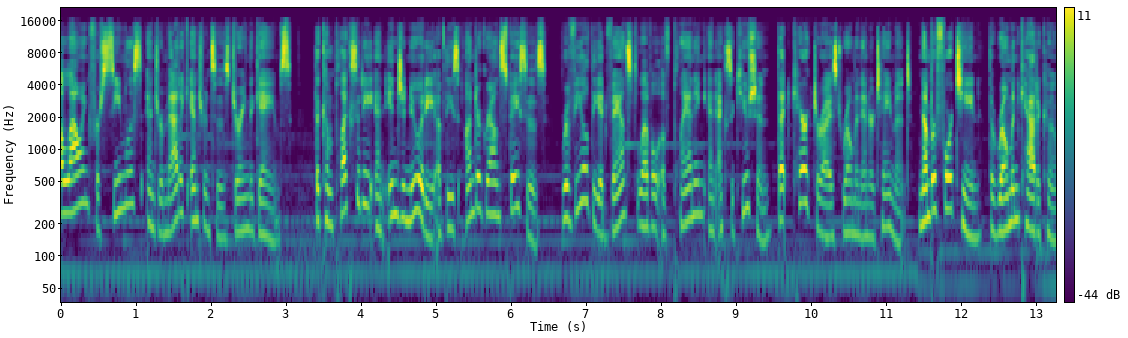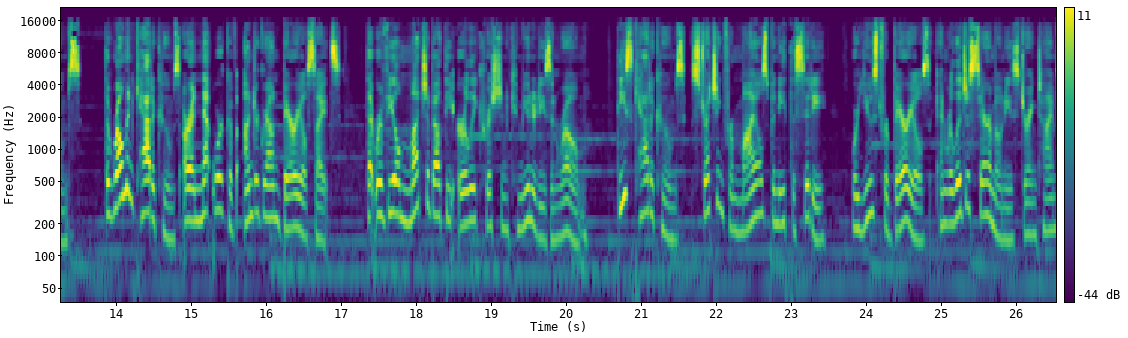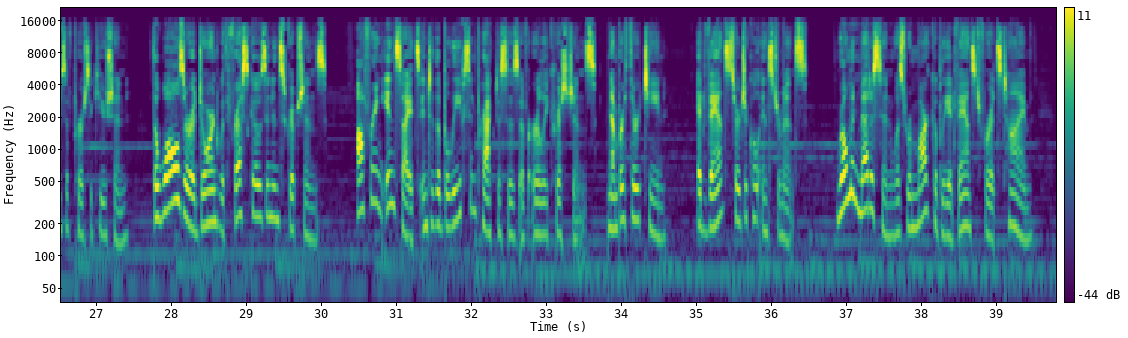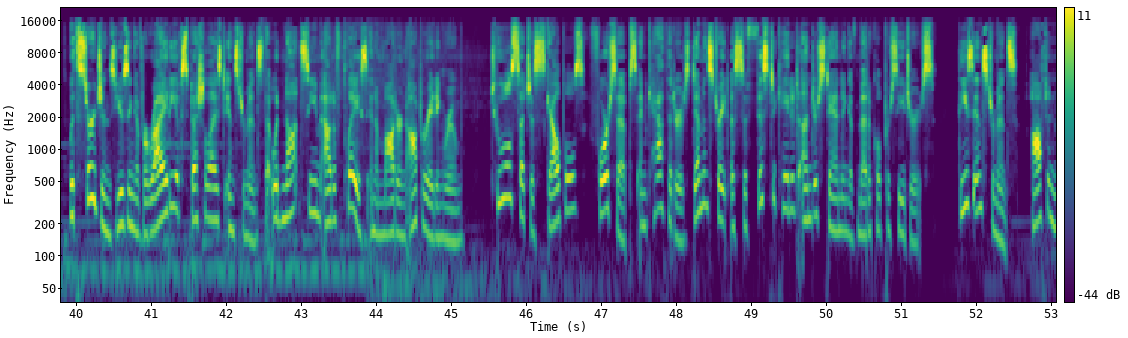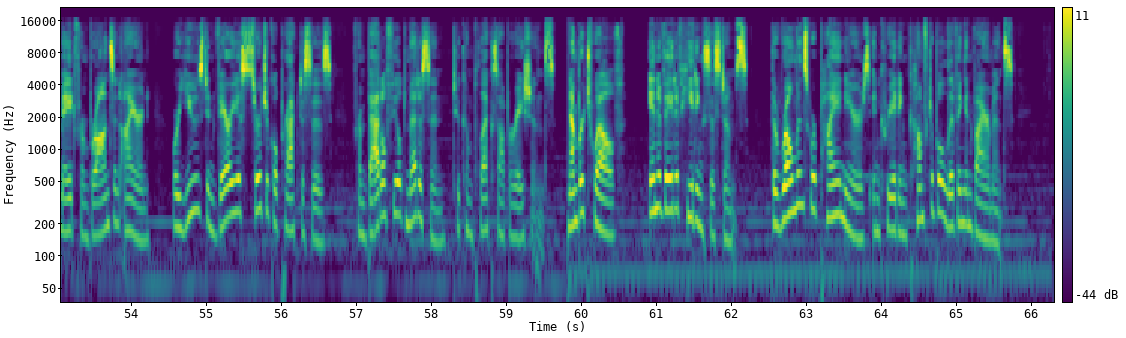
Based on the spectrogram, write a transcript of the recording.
allowing for seamless and dramatic entrances during the games. The complexity and ingenuity of these underground spaces reveal the advanced level of planning and execution that characterized Roman entertainment. Number 14. The Roman Catacombs. The Roman catacombs are a network of underground burial sites that reveal much about the early Christian communities in Rome. These catacombs, stretching for miles beneath the city, were used for burials and religious ceremonies during times of persecution. The walls are adorned with frescoes and inscriptions, offering insights into the beliefs and practices of early Christians. Number 13. Advanced Surgical Instruments. Roman medicine was remarkably advanced for its time, with surgeons using a variety of specialized instruments that would not seem out of place in a modern operating room. Tools such as scalpels, forceps, and catheters demonstrate a sophisticated understanding of medical procedures. These instruments, often made from bronze and iron, were used in various surgical practices, from battlefield medicine to complex operations. Number 12. Innovative heating systems. The Romans were pioneers in creating comfortable living environments,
